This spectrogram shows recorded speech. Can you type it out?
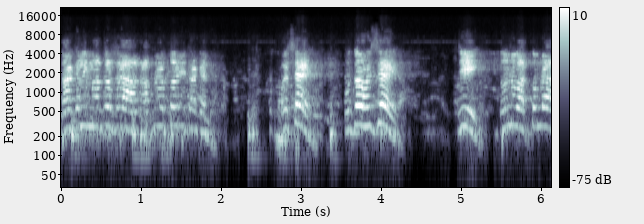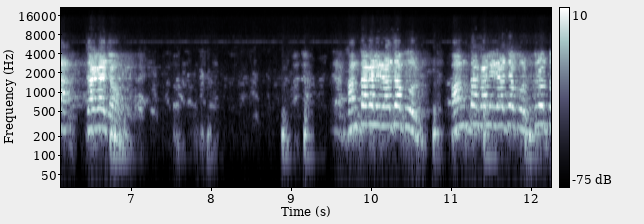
দাখালি মাদ্রাসা, আপনারা তৈরি থাকেন। হয়েছে? উদ্ধার হয়েছে? জি, ধন্যবাদ। তোমরা জায়গায় যাও। খন্তাখালী রাজাপুর খন্তাকালী রাজাপুর দ্রুত।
